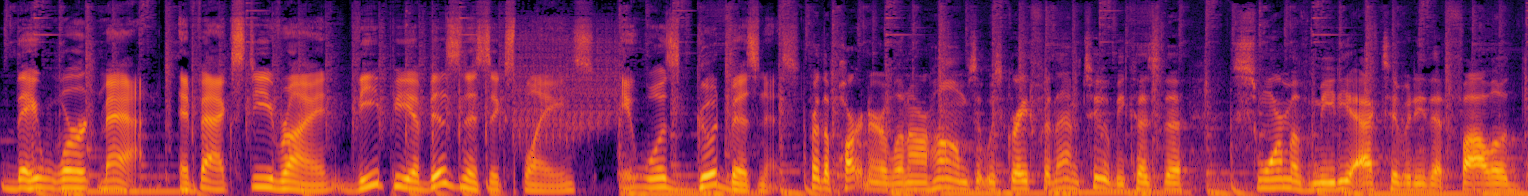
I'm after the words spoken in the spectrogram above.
they weren't mad. In fact, Steve Ryan, VP of Business, explains it was good business. For the partner, Lennar Homes, it was great for them too because the swarm of media activity that followed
